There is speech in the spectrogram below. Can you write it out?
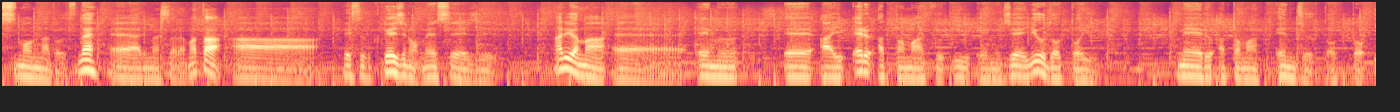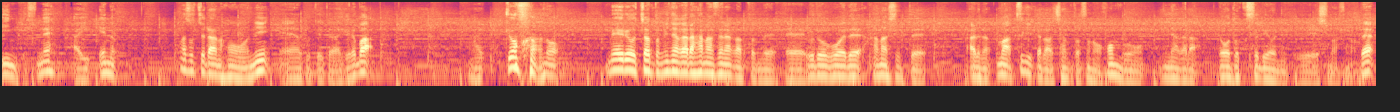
質問などですね、えーありましたらまたあ Facebook ページのメッセージあるいはまあ、えー mail.emju.e メールアットマークエンジュドットインですね。IN、まあ、そちらの方に、え送っていただければ。はい、今日もあのメールをちゃんと見ながら話せなかったんで、えーうろ覚えで話しててあれだ、まあ、次からはちゃんとその本文を見ながら朗読するように、しますので、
